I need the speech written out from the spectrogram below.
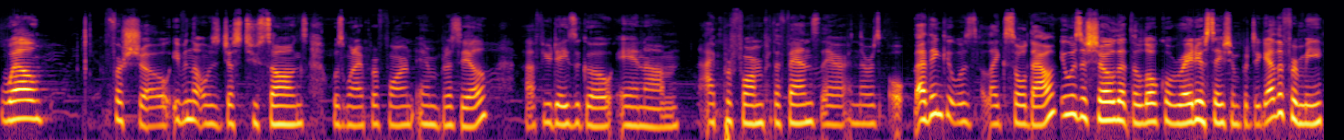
well, for show, even though it was just two songs, was when I performed in Brazil a few days ago. And um, I performed for the fans there, and there was, oh, I think it was like sold out. It was a show that the local radio station put together for me,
